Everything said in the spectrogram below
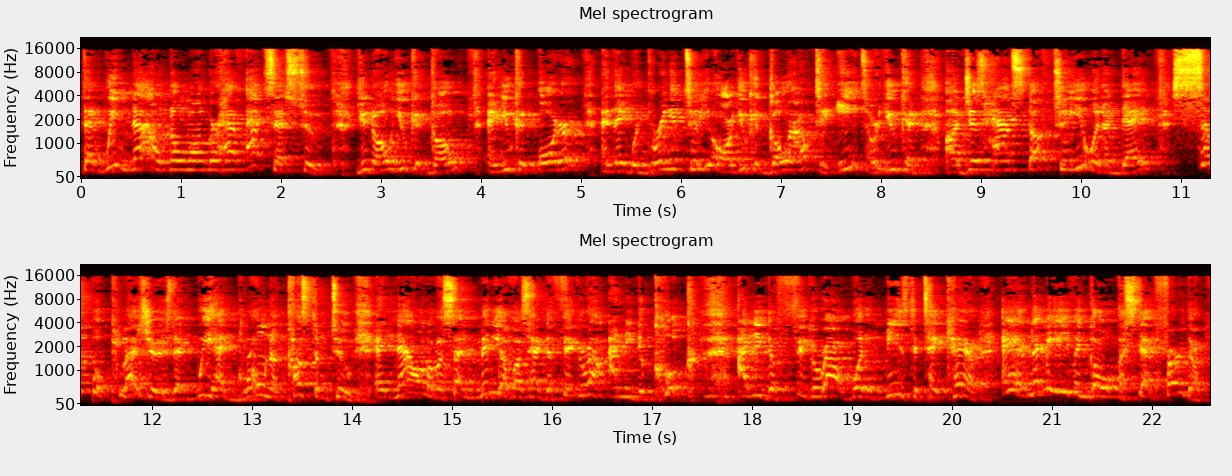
that we now no longer have access to. You know, you could go and you could order and they would bring it to you, or you could go out to eat, or you could uh, just have stuff to you in a day. Simple pleasures that we had grown accustomed to. And now all of a sudden, many of us had to figure out I need to cook, I need to figure out what it means to take care. And let me even go a step further.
